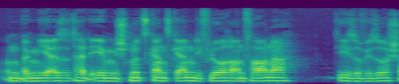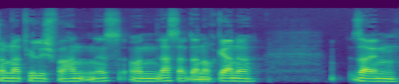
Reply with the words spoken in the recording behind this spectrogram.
Und bei mir ist es halt eben, ich nutze ganz gerne die Flora und Fauna, die sowieso schon natürlich vorhanden ist und lasse halt dann auch gerne seinen,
